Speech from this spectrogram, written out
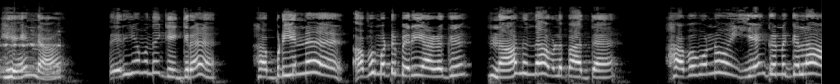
ஏண்டா? தெரியாம தான் கேக்குற. அப்படி என்ன? அவ மட்டும் பெரிய அழகு. நானும் தான் அவளை பார்த்தேன். அவ ஒன்னும் என் கண்ணுக்கெல்லாம்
